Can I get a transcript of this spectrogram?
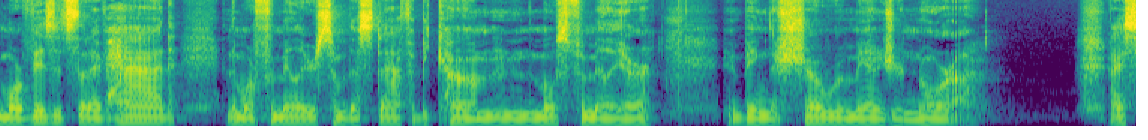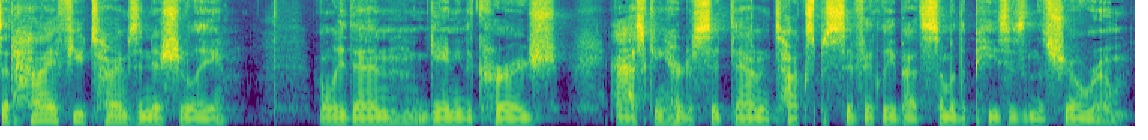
more visits that I've had, the more familiar some of the staff have become, the most familiar being the showroom manager, Nora. I said hi a few times initially, only then gaining the courage, asking her to sit down and talk specifically about some of the pieces in the showroom.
